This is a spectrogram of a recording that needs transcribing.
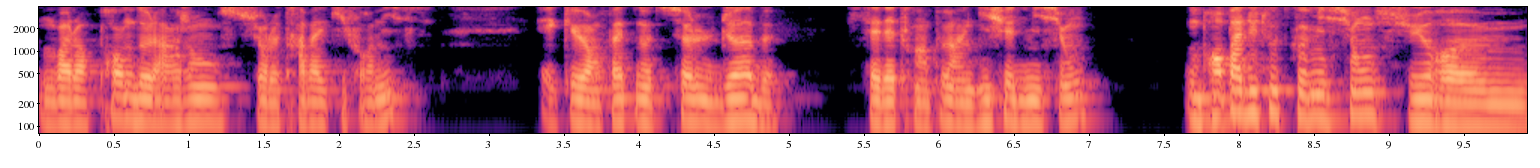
on va leur prendre de l'argent sur le travail qu'ils fournissent et que en fait notre seul job c'est d'être un peu un guichet de mission. On prend pas du tout de commission sur euh,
